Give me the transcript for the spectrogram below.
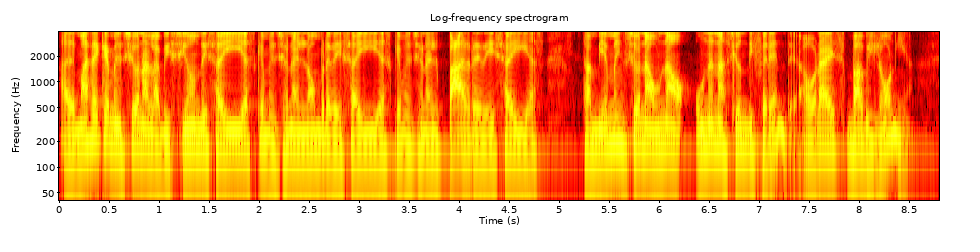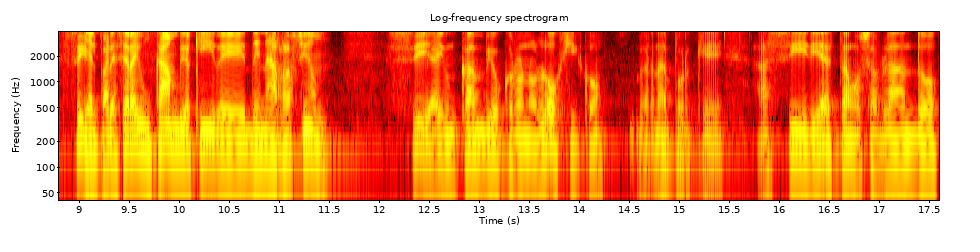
además de que menciona la visión de Isaías, que menciona el nombre de Isaías, que menciona el padre de Isaías, también menciona una, una nación diferente. Ahora es Babilonia. Y al parecer hay un cambio aquí de, narración. Sí, hay un cambio cronológico, ¿verdad? Porque Asiria, estamos hablando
